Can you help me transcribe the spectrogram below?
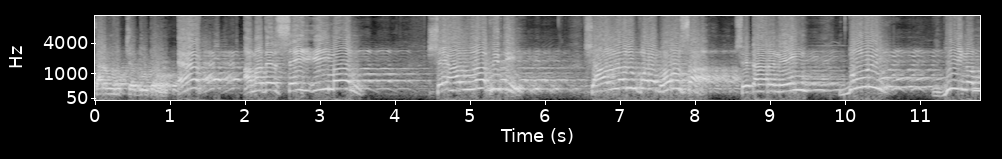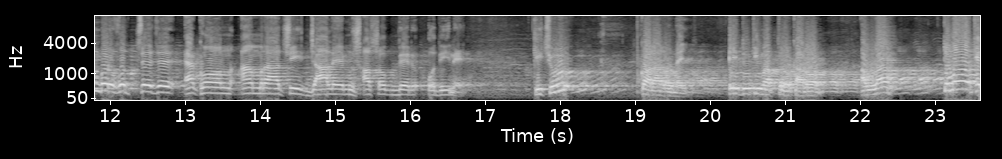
কারণ হচ্ছে দুটো। এক, আমাদের সেই ইমান সেই আল্লাহ ভীতি সে আল্লাহর উপরে ভরসা, সেটা আর নেই। দুই দুই নম্বর হচ্ছে যে এখন আমরা আছি জালেম শাসকদের অধীনে। কিছু করারও নেই। এই দুটি মাত্র কারণ। আল্লাহ তোমাকে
